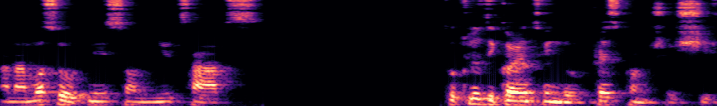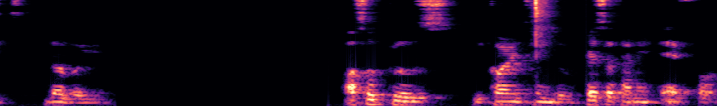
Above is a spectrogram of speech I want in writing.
And I'm also opening some new tabs. To close the current window, press Ctrl Shift W. Also close the current window, press alternate F4.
